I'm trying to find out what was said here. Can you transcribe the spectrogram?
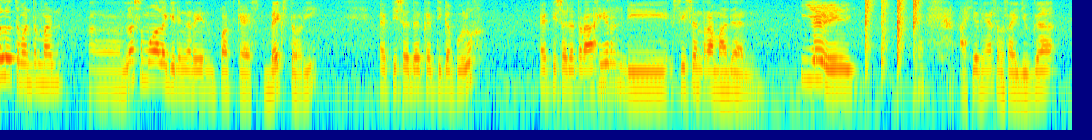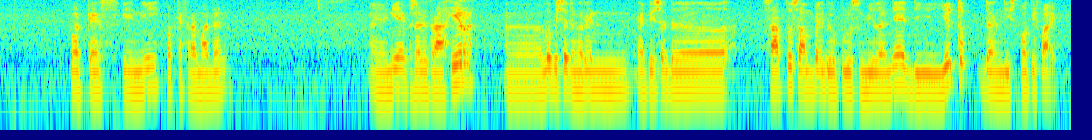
Halo teman-teman, Eh, lo semua lagi dengerin podcast Backstory episode ke-30 episode terakhir di season Ramadan. Yeay. Akhirnya selesai juga podcast ini, podcast Ramadan. Eh, ini episode terakhir. Eh, lo bisa dengerin episode 1 sampai 29-nya di YouTube dan di Spotify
